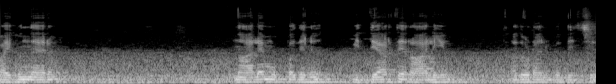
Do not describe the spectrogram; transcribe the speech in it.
വൈകുന്നേരം നാല് മുപ്പതിന് വിദ്യാർത്ഥി റാലിയും അതോടനുബന്ധിച്ച്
